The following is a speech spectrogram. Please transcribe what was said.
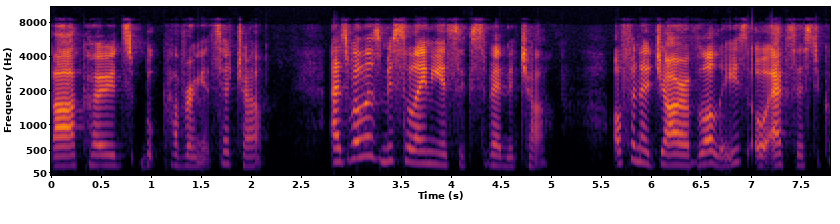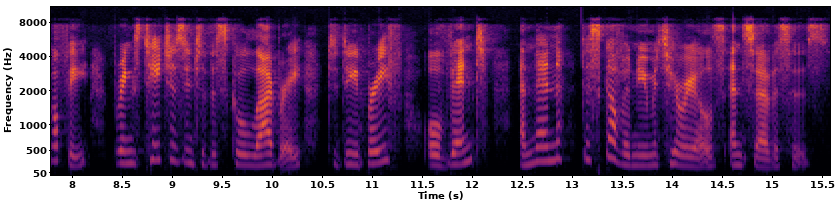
barcodes, book covering, etc., as well as miscellaneous expenditure. Often a jar of lollies or access to coffee brings teachers into the school library to debrief or vent and then discover new materials and services.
